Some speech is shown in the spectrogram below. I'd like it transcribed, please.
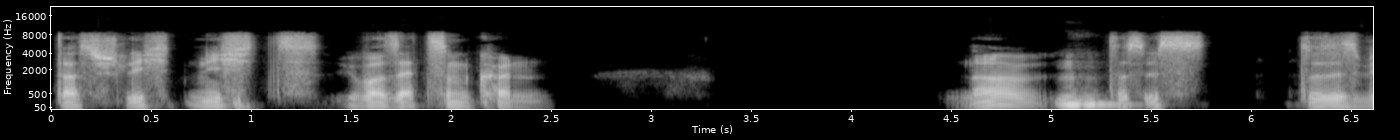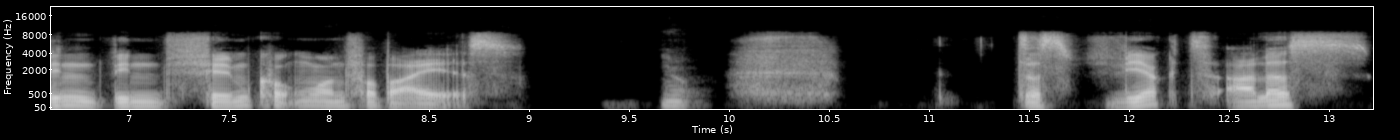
das schlicht nicht übersetzen können. Ne? Mhm. Das ist, das ist wie ein, wie ein Film gucken und vorbei ist. Ja. Das wirkt alles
